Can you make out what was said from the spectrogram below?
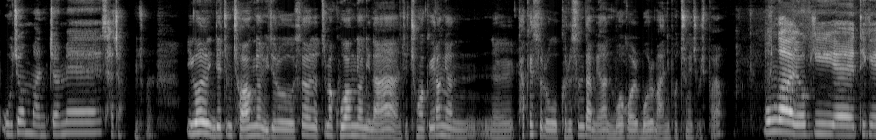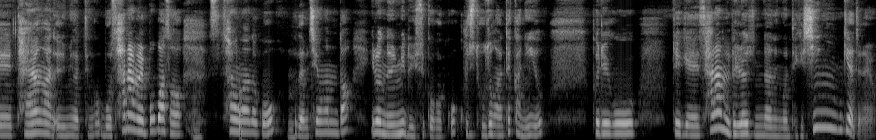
5점 만점에 4점. 이거 이제 좀 저학년 위주로 쓰여졌지만 고학년이나 이제 중학교 1학년을 타겟으로 글을 쓴다면 뭐를 뭐를 많이 보충해 주고 싶어요? 뭔가 여기에 되게 다양한 의미 같은 거, 뭐 사람을 뽑아서 음. 사용하고 음. 그다음에 채용한다 이런 의미도 있을 것 같고 굳이 도서관을 택한 이유 그리고 되게 사람을 빌려준다는 건 되게 신기하잖아요.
